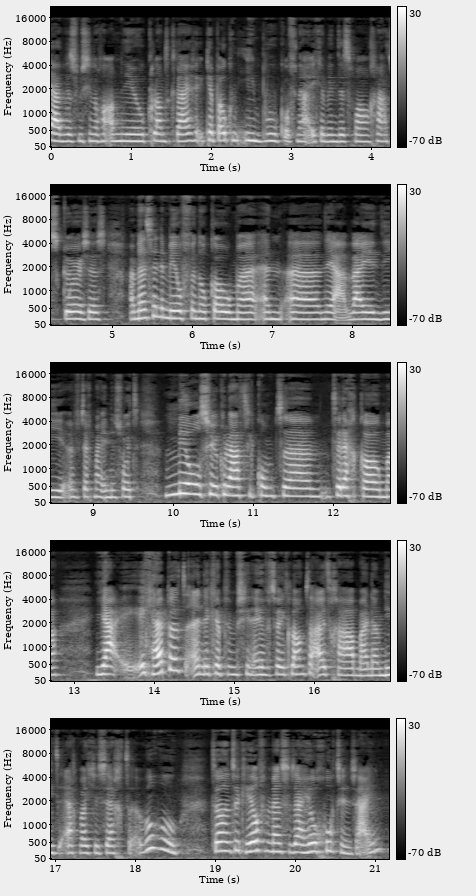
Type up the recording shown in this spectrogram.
ja, dat is misschien nog een nieuwe klant krijgen. Ik heb ook een e-book. Of nou, ik heb in dit geval een gratis cursus. Waar mensen in de mailfunnel komen. En uh, ja, waar je die eh, zeg maar in een soort mailcirculatie komt uh, terechtkomen. Ja, ik heb het. En ik heb er misschien even twee klanten uitgehaald. Maar nou niet echt wat je zegt. Woehoe. Terwijl natuurlijk heel veel mensen daar heel goed in zijn.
